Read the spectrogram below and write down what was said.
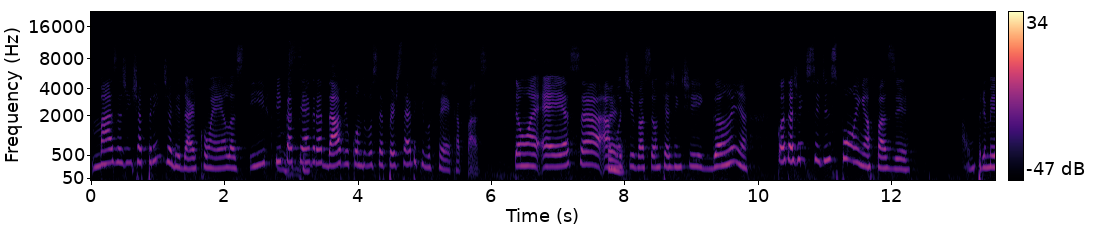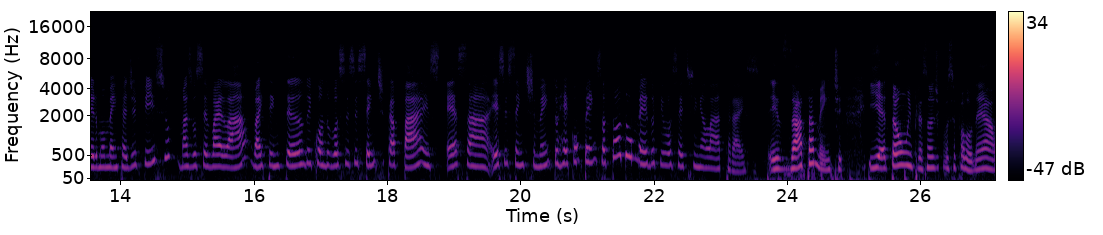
mas a gente aprende a lidar com elas e fica até agradável quando você percebe que você é capaz. Então é, é essa a é. motivação que a gente ganha quando a gente se dispõe a fazer um primeiro momento é difícil, mas você vai lá, vai tentando e quando você se sente capaz, essa, esse sentimento recompensa todo o medo que você tinha lá atrás. Exatamente. E é tão impressionante que você falou, né? Ah,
